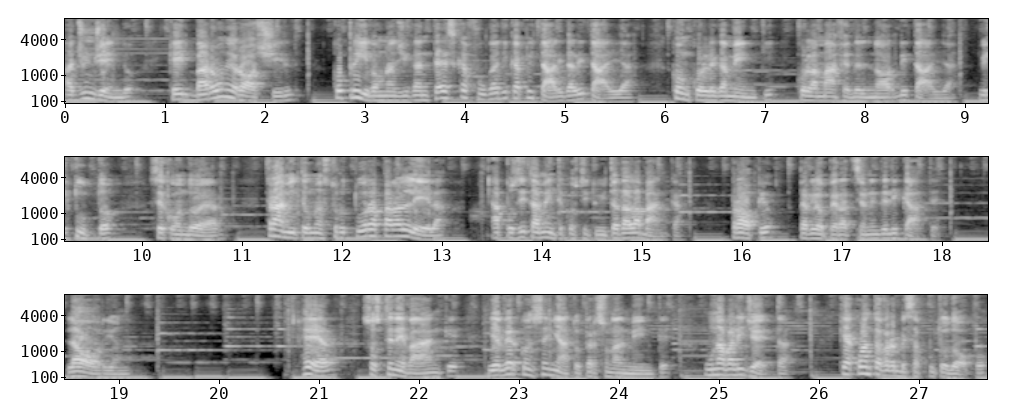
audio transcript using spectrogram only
aggiungendo che il barone Rothschild copriva una gigantesca fuga di capitali dall'Italia con collegamenti con la mafia del nord Italia. Il tutto, secondo Er, tramite una struttura parallela appositamente costituita dalla banca, proprio per le operazioni delicate, la Orion. Hare sosteneva anche di aver consegnato personalmente una valigetta che a quanto avrebbe saputo dopo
